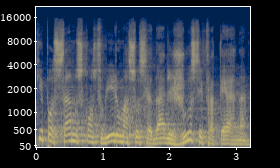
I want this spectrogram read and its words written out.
que possamos construir uma sociedade justa e fraterna,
